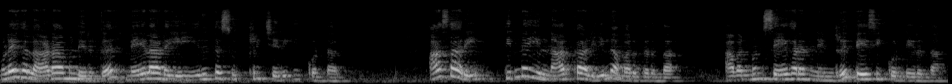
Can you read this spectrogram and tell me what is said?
முளைகள் ஆடாமல் இருக்க மேலாடையை இருக சுற்றி செருகிக் கொண்டாள். ஆசாரி திண்ணையில் நாற்காலியில் அமர்ந்திருந்தான். அவன் முன் சேகரன் நின்று பேசிக் கொண்டிருந்தான்.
